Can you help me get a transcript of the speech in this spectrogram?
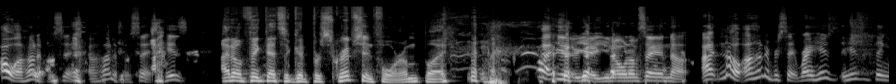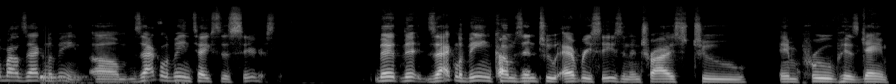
Oh, hundred percent, hundred percent. His I don't think that's a good prescription for him, but Well, yeah, yeah, you know what I'm saying? No, I no, 100 percent right. Here's here's the thing about Zach LaVine. Um, Zach LaVine takes this seriously. That that Zach LaVine comes into every season and tries to improve his game.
